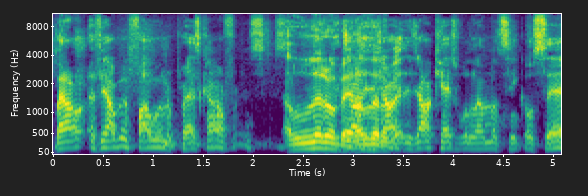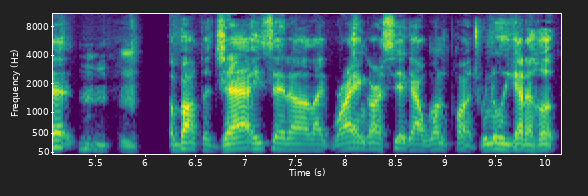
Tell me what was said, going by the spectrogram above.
But I don't, if y'all been following the press conference, A little bit. A did little y'all- bit. Did y'all catch what Lomachenko said Mm-mm. about the jab? He said, uh, like Ryan Garcia got one punch. We knew he got a hook.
